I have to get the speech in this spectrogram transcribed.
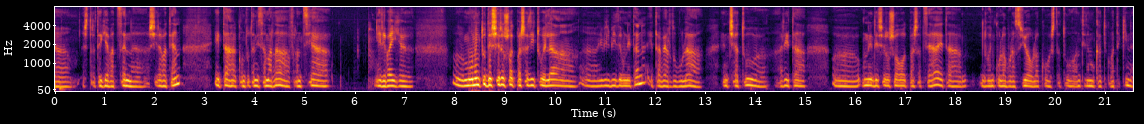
uh, estrategia batzen hasiera batean, eta kontutan izan da, Frantzia ere bai uh, momentu deserosoak pasa dituela uh, ibilbide honetan, eta behar dugula entxatu uh, areta uh, une deserosoak pasatzea, eta duen kolaborazioa olako estatu antidemokratiko batekin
